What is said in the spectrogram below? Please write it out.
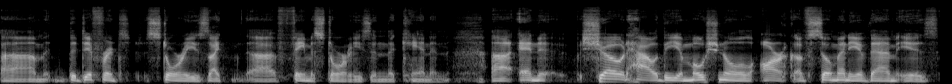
um, the different stories, like uh, famous stories in the canon, uh, and showed how the emotional arc of so many of them is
